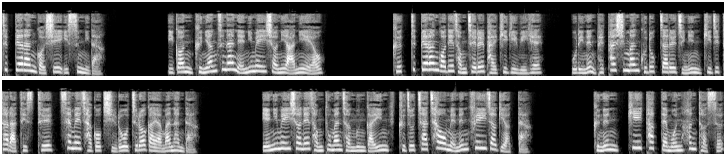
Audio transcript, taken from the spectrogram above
특별한 것이 있습니다. 이건 그냥 흔한 애니메이션이 아니에요. 그 특별한 거대 정체를 밝히기 위해 우리는 180만 구독자를 지닌 디지털 아티스트 샘의 작업실로 들어가야만 한다. 애니메이션의 정통한 전문가인 그조차 처음에는 회의적이었다. 그는 K-팝 데몬 헌터스?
